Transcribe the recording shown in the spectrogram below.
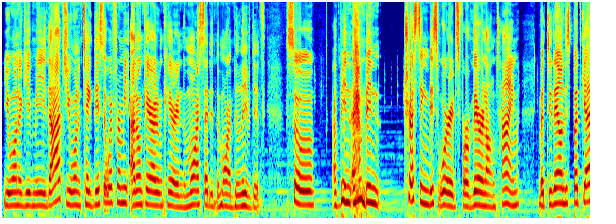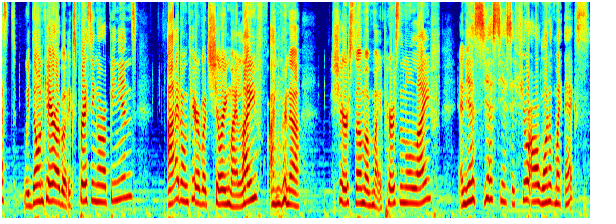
You want to give me that? You want to take this away from me? I don't care. I don't care. And the more I said it, the more I believed it. So I've been I've been trusting these words for a very long time. But today on this podcast, we don't care about expressing our opinions. I don't care about sharing my life. I'm gonna share some of my personal life. And yes, yes, yes, if you are one of my ex,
